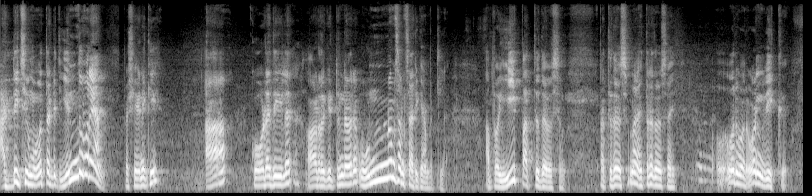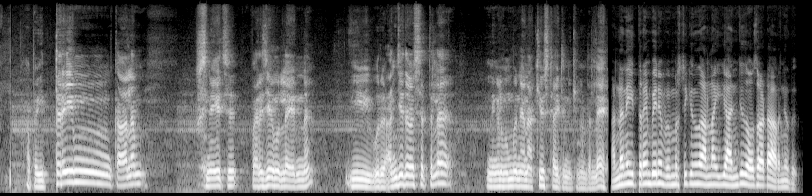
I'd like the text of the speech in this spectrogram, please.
അടിച്ച് മുഖത്തടിച്ച് എന്തു പറയാം? പക്ഷേ എനിക്ക് ആ കോടതിയിൽ ഓർഡർ കിട്ടുന്നവരെ ഒന്നും സംസാരിക്കാൻ പറ്റില്ല. അപ്പോൾ ഈ പത്ത് ദിവസം പത്ത് ദിവസം എത്ര ദിവസമായി? ഒരു വൺ വീക്ക് അപ്പോൾ ഇത്രയും കാലം സ്നേഹിച്ച് പരിചയമുള്ള എന്നെ ഈ ഒരു അഞ്ച് ദിവസത്തിൽ നിങ്ങൾ മുമ്പ് ഞാൻ അക്യൂസ്ഡ് ആയിട്ട് നിൽക്കുന്നുണ്ടല്ലേ? അണ്ണനെ ഇത്രയും പേരും വിമർശിക്കുന്നത് അണ്ണ ഈ അഞ്ച് ദിവസമായിട്ട് അറിഞ്ഞത്.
